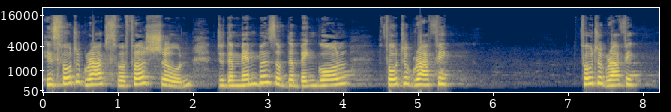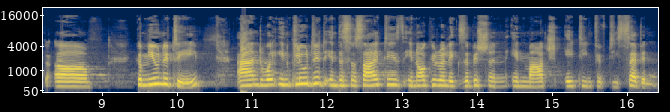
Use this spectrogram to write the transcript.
His photographs were first shown to the members of the Bengal photographic photographic uh, community and were included in the society's inaugural exhibition in March 1857.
